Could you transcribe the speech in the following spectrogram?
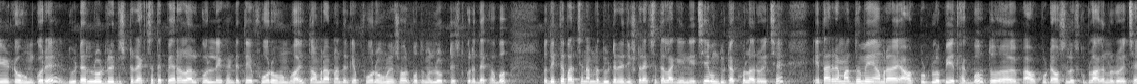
এইট ওহম করে। দুইটা লোড রেজিস্টার একসাথে প্যারালাল করলে এখানটাতে ফোর ওহম হয়। তো আমরা আপনাদেরকে ফোর ওহমে সবার প্রথমে লোড টেস্ট করে দেখাবো। তো দেখতে পাচ্ছেন, আমরা দুইটা রেজিস্টার একসাথে লাগিয়ে নিয়েছি এবং দুইটা খোলা রয়েছে। এ তারের মাধ্যমে আমরা আউটপুটগুলো পেয়ে থাকব। তো আউটপুটে অসিলোস্কোপ লাগানো রয়েছে।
